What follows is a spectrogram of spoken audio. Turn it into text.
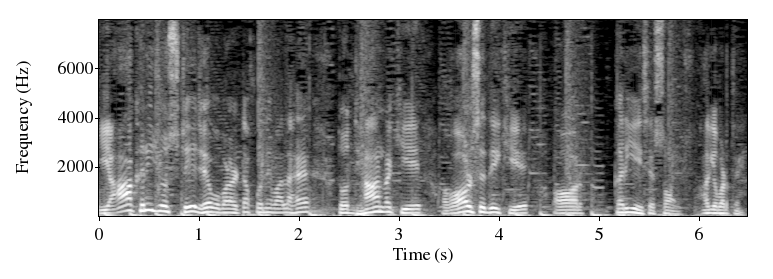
ये आखिरी जो स्टेज है, वो बड़ा टफ होने वाला है। तो ध्यान रखिए, गौर से देखिए और करिए इसे सॉल्व आगे बढ़ते हैं।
